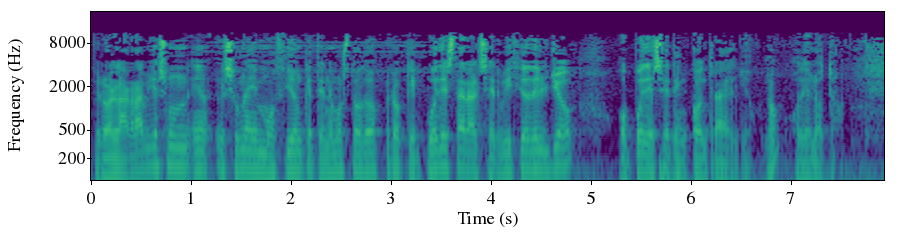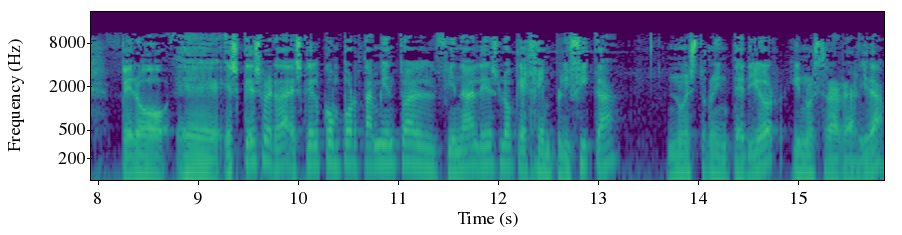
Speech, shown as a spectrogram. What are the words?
pero la rabia es, un, es una emoción que tenemos todos, pero que puede estar al servicio del yo o puede ser en contra del yo, ¿no? O del otro. Pero eh, es que es verdad, es que el comportamiento al final es lo que ejemplifica nuestro interior y nuestra realidad.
